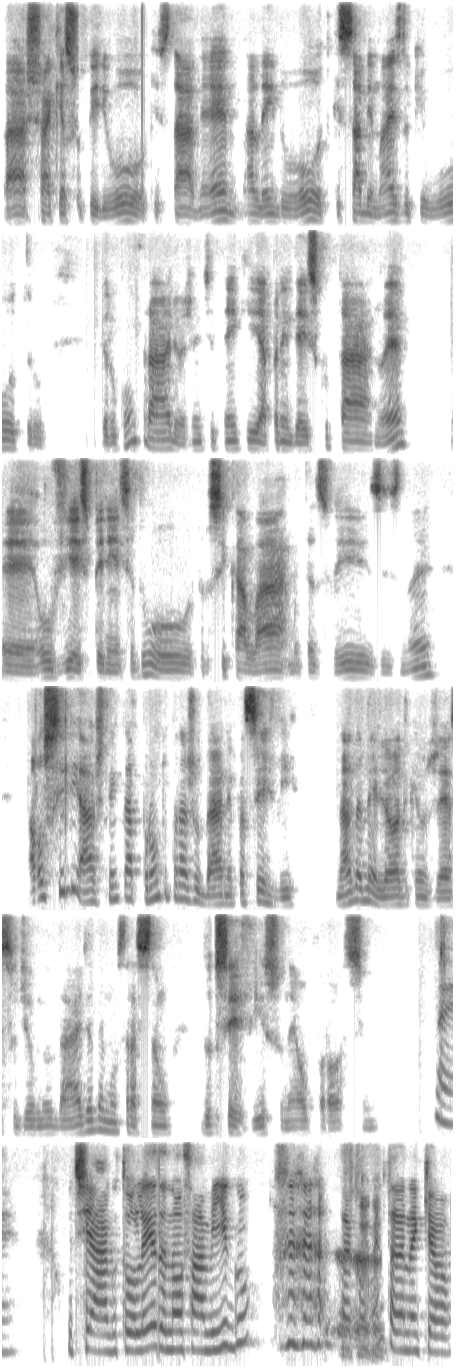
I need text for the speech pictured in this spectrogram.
achar que é superior, que está né, além do outro, que sabe mais do que o outro. Pelo contrário, a gente tem que aprender a escutar, não é? É ouvir a experiência do outro, se calar muitas vezes, né? Auxiliar, a gente tem que estar pronto para ajudar, né, para servir. Nada melhor do que um gesto de humildade, a demonstração do serviço né, ao próximo. É. O Tiago Toledo, nosso amigo, está é. comentando aqui, ó.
